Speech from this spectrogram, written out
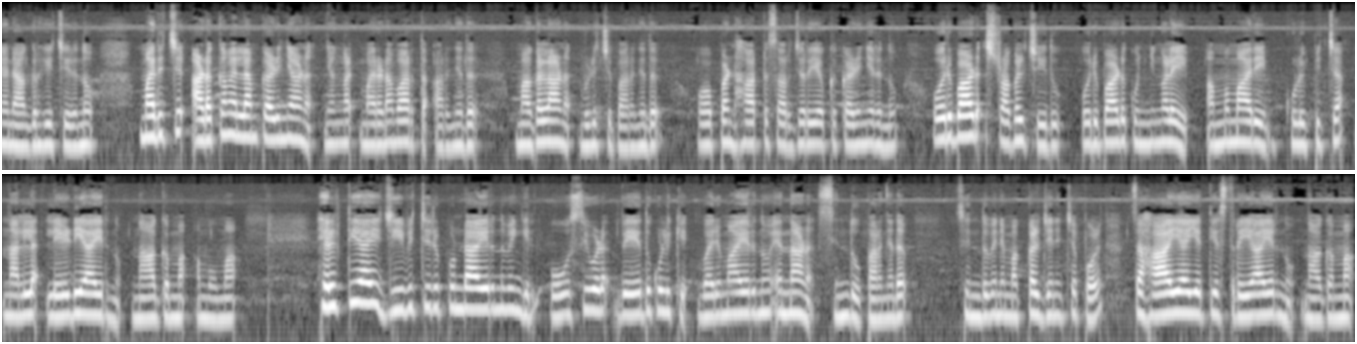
ഞാൻ ആഗ്രഹിച്ചിരുന്നു. മരിച്ച് അടക്കമെല്ലാം കഴിഞ്ഞാണ് ഞങ്ങൾ മരണവാർത്ത അറിഞ്ഞത്. മകളാണ് വിളിച്ചു പറഞ്ഞത്. ഓപ്പൺ ഹാർട്ട് സർജറിയൊക്കെ കഴിഞ്ഞിരുന്നു. ഒരുപാട് സ്ട്രഗിൾ ചെയ്തു. ഒരുപാട് കുഞ്ഞുങ്ങളെയും അമ്മമാരെയും കുളിപ്പിച്ച നല്ല ലേഡിയായിരുന്നു നാഗമ്മ അമ്മൂമ്മ. ഹെൽത്തിയായി ജീവിച്ചിരിപ്പുണ്ടായിരുന്നുവെങ്കിൽ ഓസിയുടെ വേദുകുളിക്ക് വരുമായിരുന്നു എന്നാണ് സിന്ധു പറഞ്ഞത്. സിന്ധുവിന് മക്കൾ ജനിച്ചപ്പോൾ സഹായിയായി എത്തിയ സ്ത്രീയായിരുന്നു നാഗമ്മ.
